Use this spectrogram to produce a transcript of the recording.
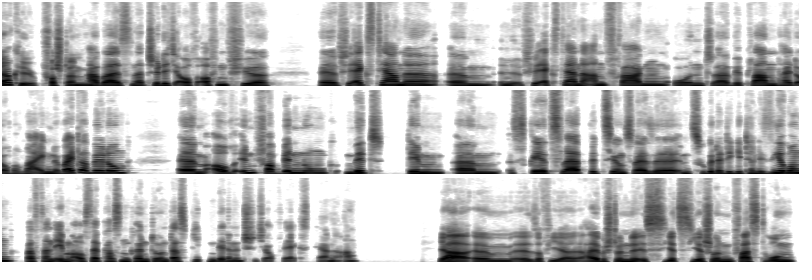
Ja, okay, verstanden. Aber es ist natürlich auch offen für, äh, für externe, ähm, für externe Anfragen und äh, wir planen halt auch noch eine eigene Weiterbildung, ähm, auch in Verbindung mit dem ähm, Skills Lab beziehungsweise im Zuge der Digitalisierung, was dann eben auch sehr passen könnte und das bieten wir dann natürlich auch für Externe an. Ja, ähm, äh, Sophia, halbe Stunde ist jetzt hier schon fast rum.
